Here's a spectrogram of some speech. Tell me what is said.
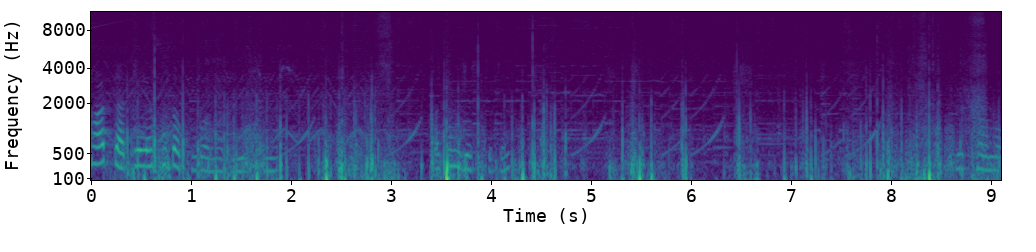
Hatta teyası da kullanabiliyorsunuz. Bakın göstereyim. Bir tane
